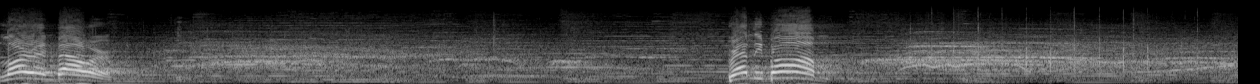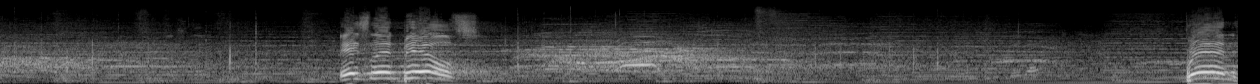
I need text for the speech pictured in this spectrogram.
Lauren Bauer. Bradley Baum. Aislinn Bills. Bryn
